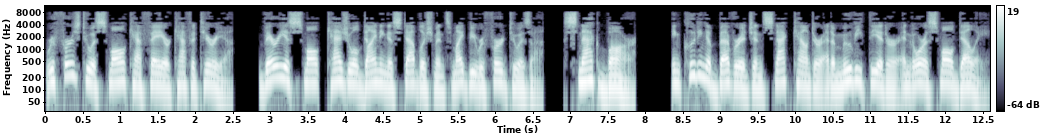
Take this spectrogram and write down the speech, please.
refers to a small cafe or cafeteria. Various small, casual dining establishments might be referred to as a snack bar, including a beverage and snack counter at a movie theater and or a small deli.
